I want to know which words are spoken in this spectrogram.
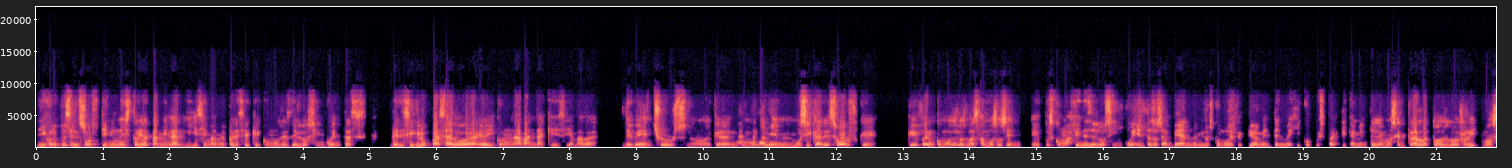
híjole, pues el surf tiene una historia también larguísima. Me parece que como desde los 50 del siglo pasado, ahí con una banda que se llamaba The Ventures, ¿no? Que eran como también música de surf que, que fueron como de los más famosos en, eh, pues como a fines de los 50, o sea, vean amigos cómo efectivamente en México pues prácticamente le hemos entrado a todos los ritmos.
